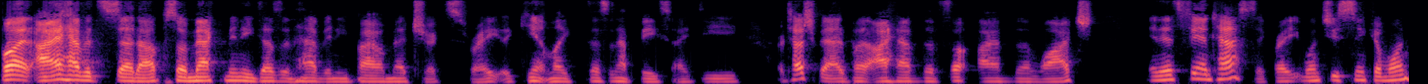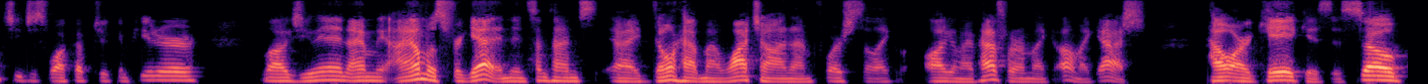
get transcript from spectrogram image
But I have it set up so Mac Mini doesn't have any biometrics, right? It can't like doesn't have Face ID or touchpad, but I have the I have the watch, and it's fantastic, right? Once you sync it once, you just walk up to your computer, logs you in. I mean, I almost forget, and then sometimes I don't have my watch on. I'm forced to like log in my password. I'm like, oh my gosh, how archaic is this? So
